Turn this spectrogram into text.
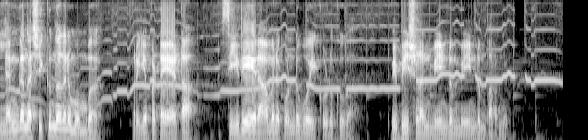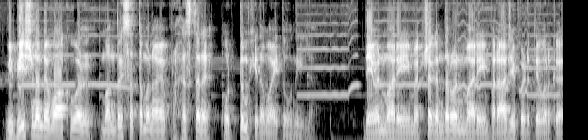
ലങ്ക നശിക്കുന്നതിന് മുമ്പ് പ്രിയപ്പെട്ട ഏട്ട സീതയെ രാമന് കൊണ്ടുപോയി കൊടുക്കുക. വിഭീഷണൻ വീണ്ടും വീണ്ടും പറഞ്ഞു. വിഭീഷണന്റെ വാക്കുകൾ മന്ത്രിസത്തമനായ പ്രഹസ്തന് ഒട്ടും ഹിതമായി തോന്നിയില്ല. ദേവന്മാരെയും യക്ഷഗന്ധർവന്മാരെയും പരാജയപ്പെടുത്തിയവർക്ക്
